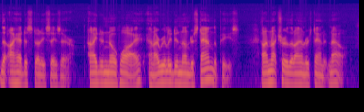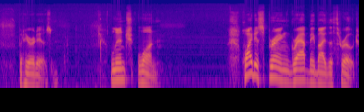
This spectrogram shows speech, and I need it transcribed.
that I had to study Césaire. I didn't know why, and I really didn't understand the piece. And I'm not sure that I understand it now. But here it is Lynch 1. Why does spring grab me by the throat?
